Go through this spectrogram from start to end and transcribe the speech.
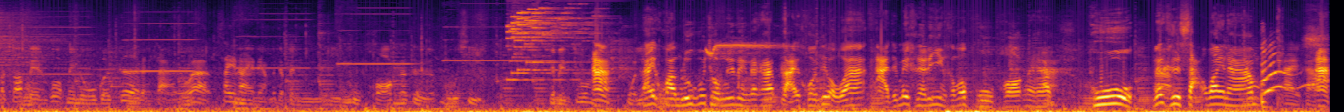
แล้วก็เป็นพวกเมนูเบอร์เกอร์ต่างๆหรือว่าไส้ในเนี่ยมันจะเป็นมีคูพร้อมก็คือหมูฉีก จะเป็นช่วงอะหัวไหล่ให้ความรู้ผู้ชมนิดนึงนะครับ หลายคนที่บอกว่าอาจจะไม่เคยได้ยินคำว่าพูพอกนะครับอะพูนั่นคือสระว่ายน้ำใช่ครับอะ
